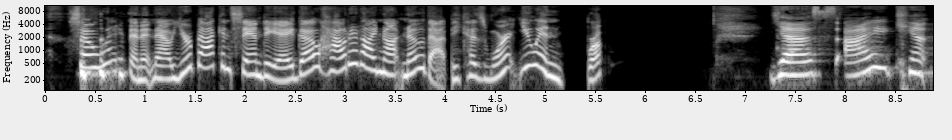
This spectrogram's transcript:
so, wait a minute now. You're back in San Diego. How did I not know that? Because weren't you in Brooklyn? Yes, I can't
